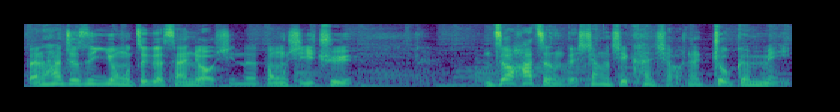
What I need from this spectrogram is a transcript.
反正他就是用这个三角形的东西去，你知道它整个相机看起来好像就跟美。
